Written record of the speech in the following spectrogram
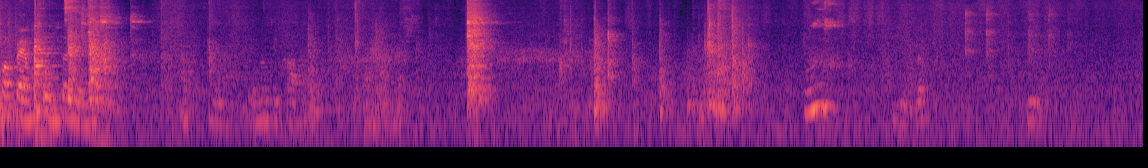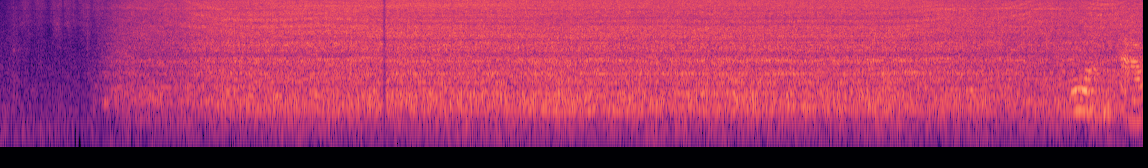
พอแปลงคุมตัวอย่างนี้ อะเดี๋ยวมันสิก่อน อื้อ หยุดเลยหยุด โอ้ขาว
